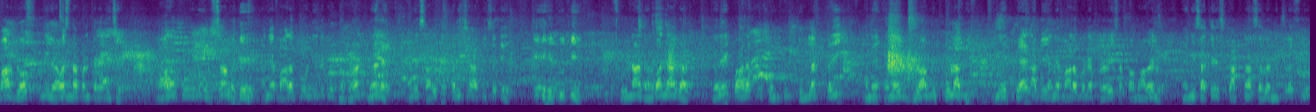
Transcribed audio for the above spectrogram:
બાર બ્લોકની વ્યવસ્થા પણ કરેલી છે. બાળકોનો ઉત્સાહ વધે અને બાળકોની અંદર કોઈ ગભરાટ ન રહે અને સારી રીતે પરીક્ષા આપી શકે એ હેતુથી સ્કૂલના દરવાજા આગળ દરેક બાળકને કુમકુમ તિલક કરી અને એને ગુલાબનું ફૂલ આપી અને પેન આપી અને બાળકોને પ્રવેશ આપવામાં આવેલો. એની સાથે સ્ટાફના સર્વે મિત્રશ્રીઓ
